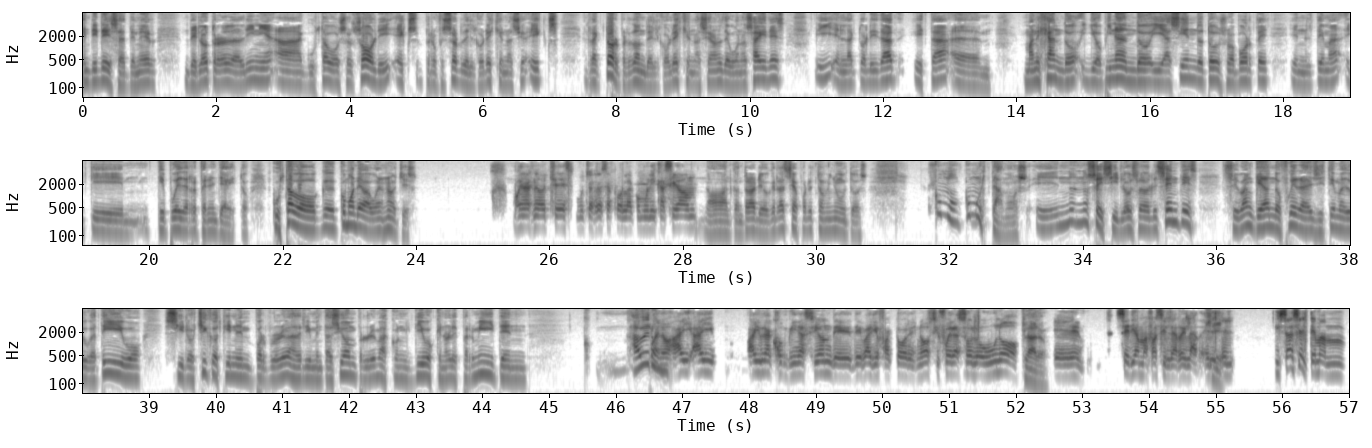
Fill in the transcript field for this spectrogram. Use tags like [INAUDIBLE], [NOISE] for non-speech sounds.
gentileza tener del otro lado de la línea a Gustavo Sorsoli, ex profesor del Colegio Nacional, ex rector, perdón, del Colegio Nacional de Buenos Aires y en la actualidad está eh, manejando y opinando y haciendo todo su aporte en el tema que, que puede referente a esto. Gustavo, ¿cómo le va? Buenas noches. Buenas noches, muchas gracias por la comunicación. No, al contrario, gracias por estos minutos. ¿Cómo, cómo estamos? Eh, no, no sé si los adolescentes se van quedando fuera del sistema educativo, si los chicos tienen por problemas de alimentación, problemas cognitivos que no les permiten. A ver, bueno, hay, hay, hay una combinación de, de, varios factores, ¿no? Si fuera solo uno, claro. Eh, sería más fácil de arreglar. El, quizás el tema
